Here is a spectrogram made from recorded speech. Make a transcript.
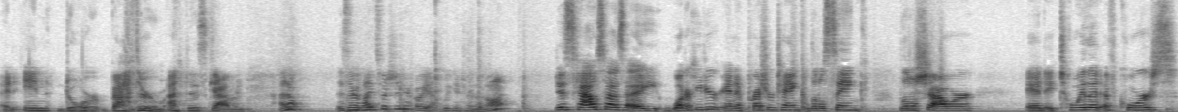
an indoor bathroom at this cabin. I don't, is there a light switch in here? Oh yeah, we can turn that on. This house has a water heater and a pressure tank, little sink, little shower, and a toilet, of course.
